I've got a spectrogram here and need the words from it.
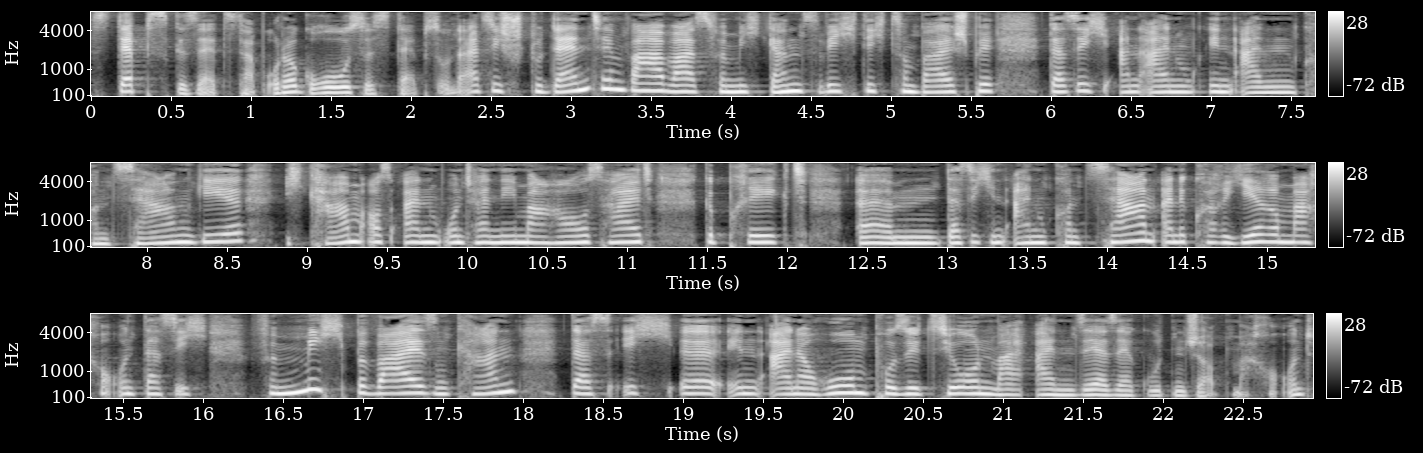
Steps gesetzt habe oder große Steps. Und als ich Studentin war, war es für mich ganz wichtig zum Beispiel, dass ich an einem, in einen Konzern gehe. Ich kam aus einem Unternehmerhaushalt geprägt, ähm, dass ich in einem Konzern eine Karriere mache und dass ich für mich beweisen kann, dass ich äh, in einer hohen Position mal einen sehr, sehr guten Job mache. Und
